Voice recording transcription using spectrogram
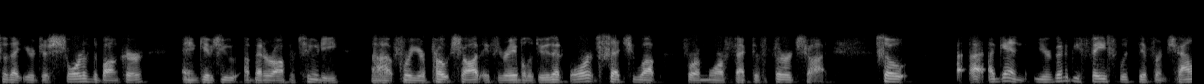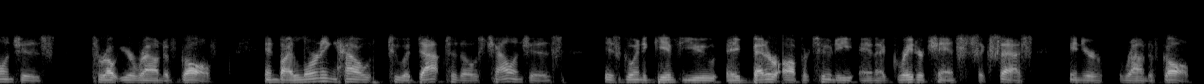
so that you're just short of the bunker and gives you a better opportunity uh, for your approach shot if you're able to do that, or sets you up for a more effective third shot. So, uh, again, you're going to be faced with different challenges throughout your round of golf. And by learning how to adapt to those challenges is going to give you a better opportunity and a greater chance of success in your round of golf.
